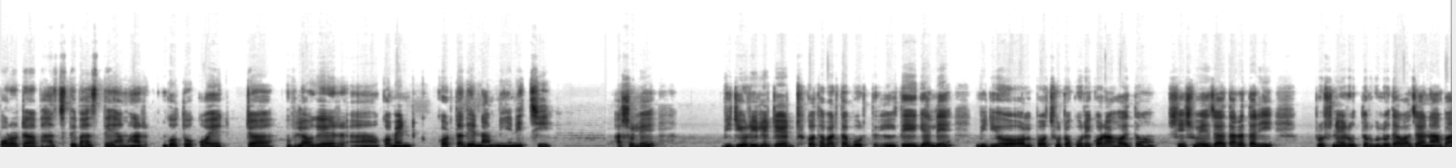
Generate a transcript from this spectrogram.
পরোটা ভাজতে ভাজতে আমার গত কয়েকটা ভ্লগের কমেন্ট কর্তাদের নাম নিয়ে নিচ্ছি। আসলে ভিডিও রিলেটেড কথাবার্তা বলতে গেলে ভিডিও অল্প ছোট করে করা হয় তো, শেষ হয়ে যায় তাড়াতাড়ি। প্রশ্নের উত্তরগুলো দেওয়া যায় না বা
